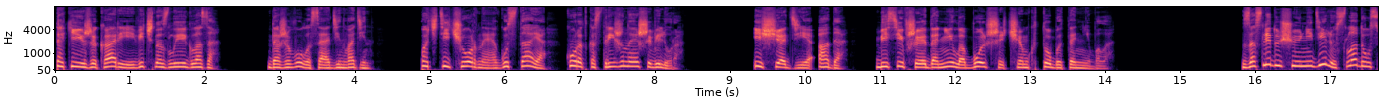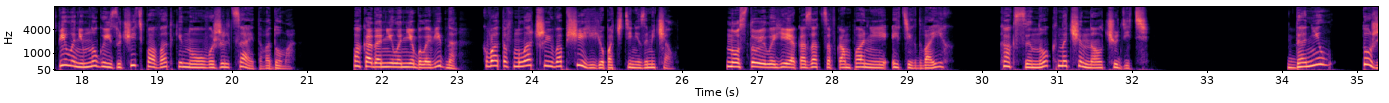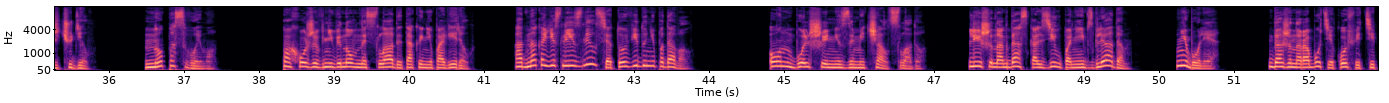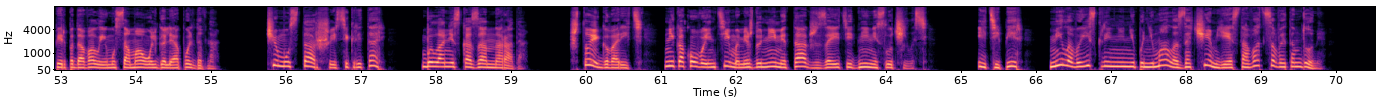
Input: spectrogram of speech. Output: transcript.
такие же карие, вечно злые глаза даже волосы один в один. Почти черная, густая, коротко стриженная шевелюра. Исчадие ада, бесившая Данила больше, чем кто бы то ни было. За следующую неделю Слада успела немного изучить повадки нового жильца этого дома. Пока Данила не было видно, Хватов-младший вообще ее почти не замечал. Но стоило ей оказаться в компании этих двоих, как сынок начинал чудить. Данил тоже чудил, но по-своему. Похоже, в невиновность Слады так и не поверил. Однако, если и злился, то виду не подавал. Он больше не замечал Сладу. Лишь иногда скользил по ней взглядом, не более. Даже на работе кофе теперь подавала ему сама Ольга Леопольдовна. Чему старший секретарь была несказанно рада. Что и говорить, Никакого интима между ними также за эти дни не случилось. И теперь Милова искренне не понимала, зачем ей оставаться в этом доме.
